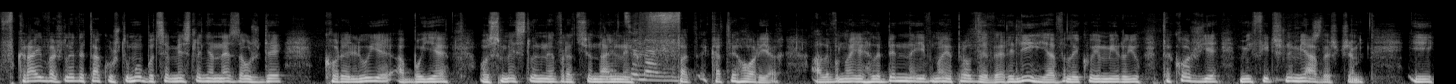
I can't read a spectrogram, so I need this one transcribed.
вкрай важливе також тому, бо це мислення не завжди корелює або є осмислене в раціональних Раціональне. категоріях, але воно є глибинне і воно є правдиве. Релігія великою мірою також є міфічним явищем. І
